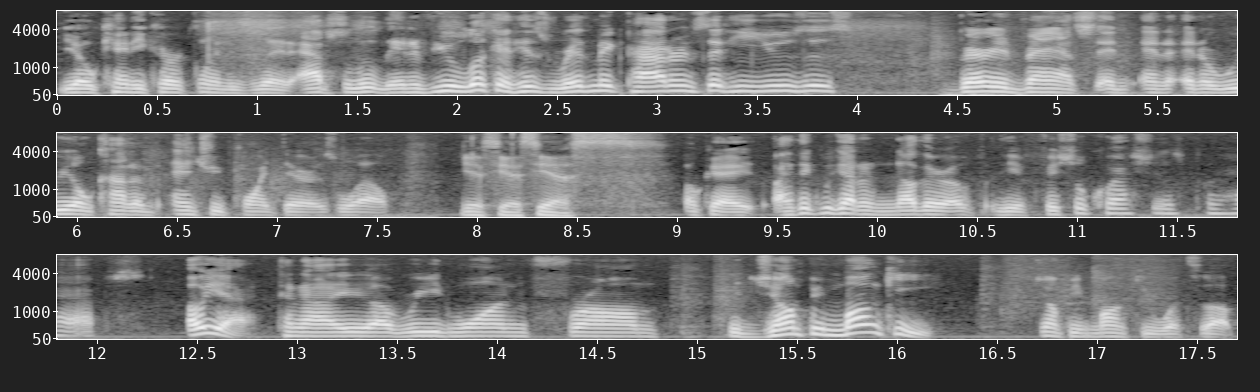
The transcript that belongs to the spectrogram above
Yo, Kenny Kirkland is lit. Absolutely. And if you look at his rhythmic patterns that he uses, very advanced and, and, and a real kind of entry point there as well. Yes, yes, yes. Okay, I think we got another of the official questions, perhaps. Oh yeah, can I uh, read one from the Jumping Monkey? Jumping Monkey, what's up?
